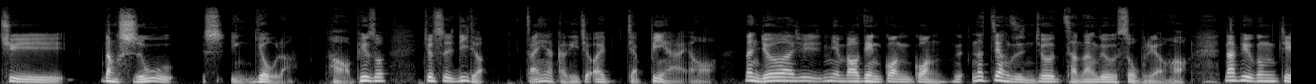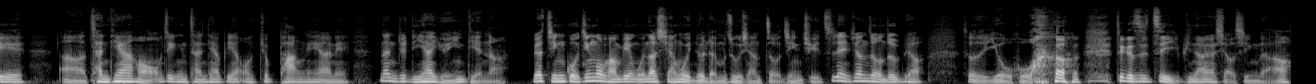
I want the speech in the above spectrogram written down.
去让食物引诱啦。好，比如说就是你的咱呀，可以就爱吃饼哎哈，那你就要去面包店逛逛，那这样子你就常常就受不了哈。那比如说这啊餐厅哈，这个餐厅边哦就胖呀呢，那你就离它远一点呐，不要经过，经过旁边闻到香味你就忍不住想走进去。之类像这种都不要受的诱惑，这个是自己平常要小心的啊。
